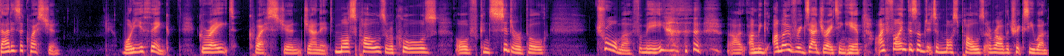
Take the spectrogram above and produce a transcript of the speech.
That is a question. What do you think? Great question, Janet. Moss poles are a cause of considerable trauma for me. I, mean, I'm over exaggerating here. I find the subject of moss poles a rather tricksy one.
